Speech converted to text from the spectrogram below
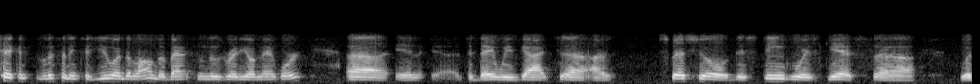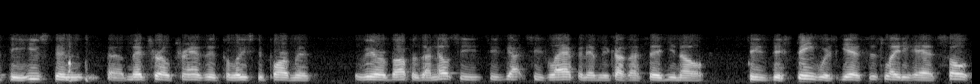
taking, listening to you and the Law on the Bachelor News Radio Network. Uh, and uh, today we've got uh, our special distinguished guest uh, with the Houston Metro Transit Police Department, Vera Bumpers. I know she, she's got she's laughing at me because I said, you know, these distinguished guests. This lady has so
